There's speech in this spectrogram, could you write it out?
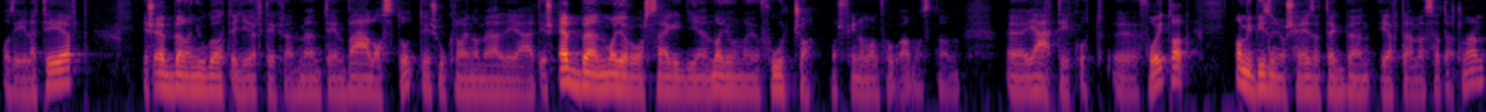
az életéért, és ebben a nyugat egy értékrend mentén választott, és Ukrajna mellé állt. És ebben Magyarország egy ilyen nagyon-nagyon furcsa, most finoman fogalmaztam, játékot folytat, ami bizonyos helyzetekben értelmezhetetlen,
